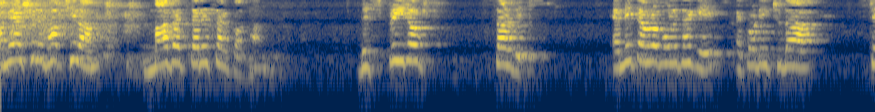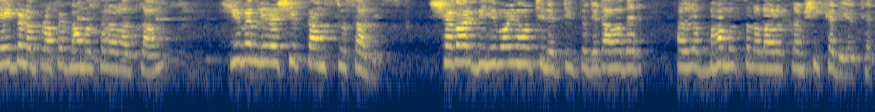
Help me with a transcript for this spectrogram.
আমি আসলে ভাবছিলাম, মাদার তেরেসার কথা দ্য স্পিরিট অফ সার্ভিস এমনিতে আমরা বলে থাকি according to the statement of prophet Muhammad সাল্লাহ আসলাম human leadership comes to service সেবার বিনিময় হচ্ছে নেতৃত্ব, যেটা আমাদের হজরত মোহাম্মদ সাল্লাহ আসলাম শিক্ষা দিয়েছেন।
